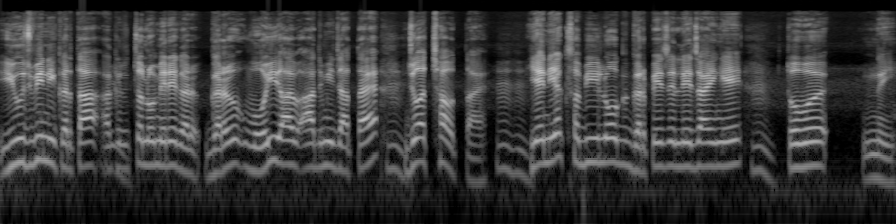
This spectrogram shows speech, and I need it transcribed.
यूज़ भी नहीं करता। अगर चलो मेरे घर घर वही आदमी जाता है जो अच्छा होता है। ये नहीं है सभी लोग घर पे से ले जाएँगे तो वो नहीं।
